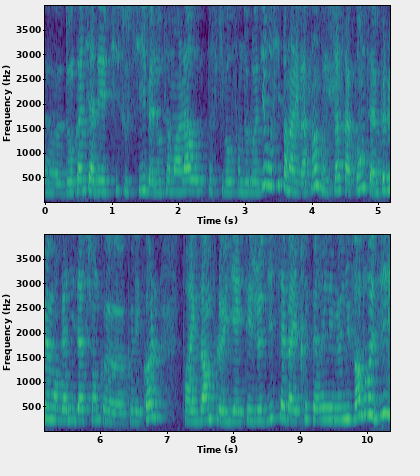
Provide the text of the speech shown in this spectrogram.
Euh, donc quand il y a des petits soucis, ben, notamment là, parce qu'il va au centre de loisirs aussi pendant les vacances, donc ça, ça compte, c'est un peu la même organisation que, que l'école. Par exemple, il y a été jeudi, Seb avait préparé les menus vendredi.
